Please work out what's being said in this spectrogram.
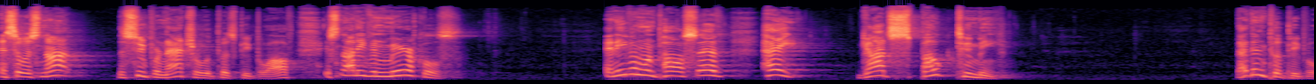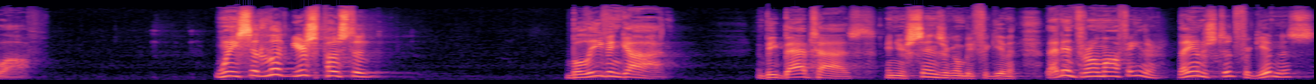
And so it's not the supernatural that puts people off, it's not even miracles. And even when Paul said, Hey, God spoke to me. That didn't put people off. When he said, Look, you're supposed to believe in God and be baptized, and your sins are going to be forgiven, that didn't throw them off either. They understood forgiveness.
